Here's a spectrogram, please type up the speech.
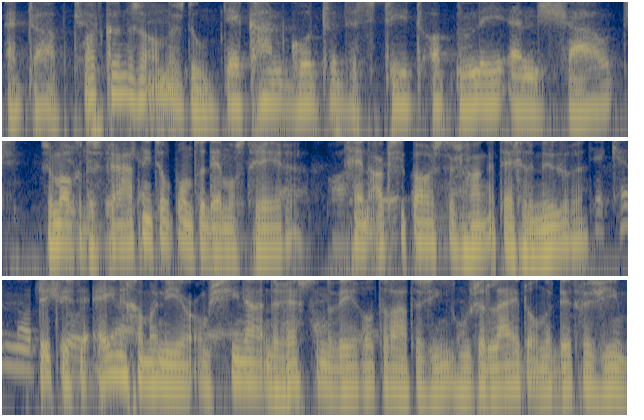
adopt? Wat kunnen ze anders doen? They can't go to the street openly and shout. Ze mogen de straat niet op om te demonstreren. Geen actieposters hangen tegen de muren. Dit is de enige manier om China en de rest van de wereld te laten zien... hoe ze lijden onder dit regime.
